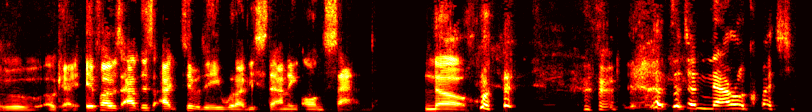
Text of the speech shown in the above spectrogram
Ooh, okay. If I was at this activity, would I be standing on sand? No. That's such a narrow question.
